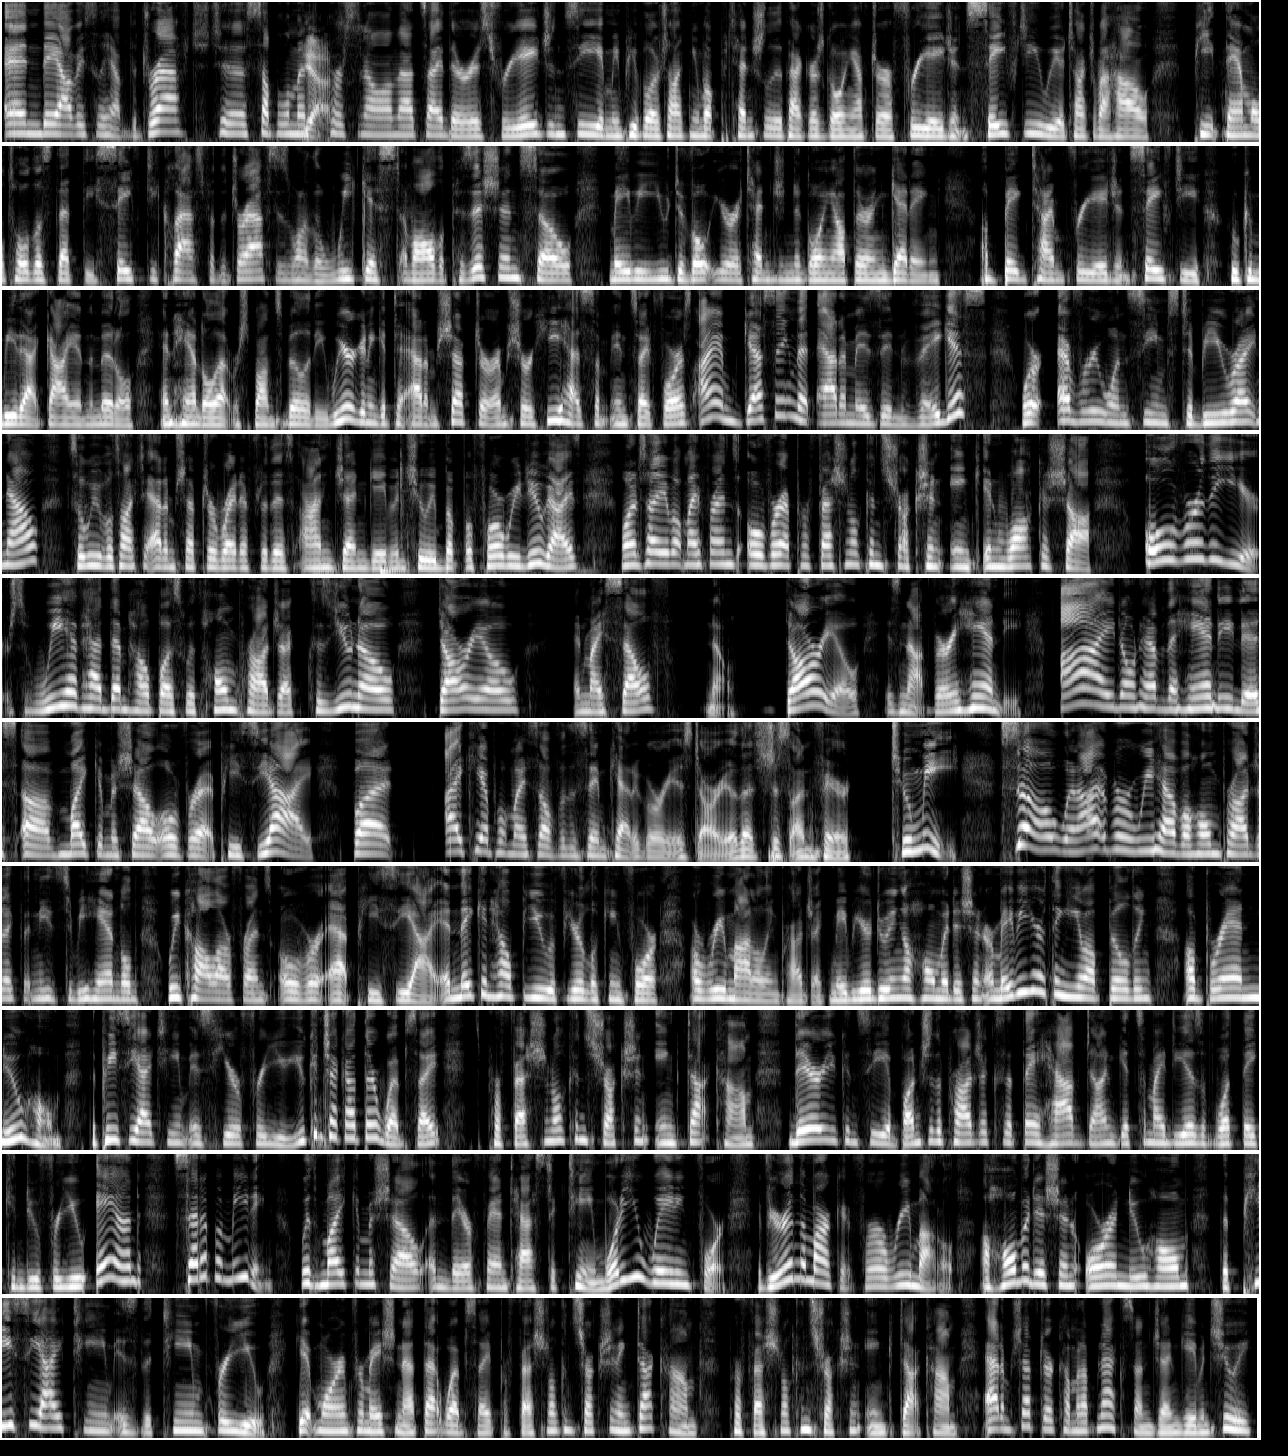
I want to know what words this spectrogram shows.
And they obviously have the draft to supplement Yes. the personnel on that side. There is free agency. I mean, people are talking about potentially the Packers going after a free agent safety. We had talked about how Pete Thamel told us that the safety class for the drafts is one of the weakest of all the positions. So maybe you devote your attention to going out there and getting a big time free agent safety who can be that guy in the middle and handle that responsibility. We are going to get to Adam Schefter. I'm sure he has some insight for us. I am guessing that Adam is in Vegas, where everyone seems to be right now. So we will talk to Adam Schefter right after this on Jen, Gabe, and Chewy. But before we do, guys, I want to tell you about my friends over at Professional Construction Inc. in Waukesha. Over the years, we have had them help us with home projects because you know, Dario and myself, no. Dario is not very handy. I don't have the handiness of Mike and Michelle over at PCI, but I can't put myself in the same category as Dario. That's just unfair to me. So, whenever we have a home project that needs to be handled, we call our friends over at PCI and they can help you if you're looking for a remodeling project. Maybe you're doing a home addition or maybe you're thinking about building a brand new home. The PCI team is here for you. You can check out their website. It's professionalconstructioninc.com. There you can see a bunch of the projects that they have done, get some ideas of what they can do for you and set up a meeting with Mike and Michelle and their fantastic team. What are you waiting for? If you're in the market for a remodel, a home addition, or a new home, the PCI team is the team for you. Get more information at that website, professionalconstructioninc.com, professionalconstructioninc.com. Adam Schefter coming up next on Jen, Gabe, and Chewy.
